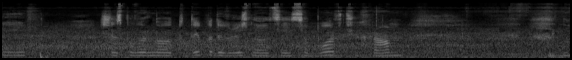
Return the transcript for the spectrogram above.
Київ. Зараз поверну туди, подивлюсь на цей собор чи храм. Ну.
